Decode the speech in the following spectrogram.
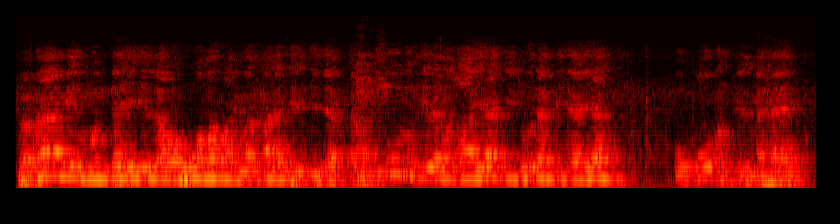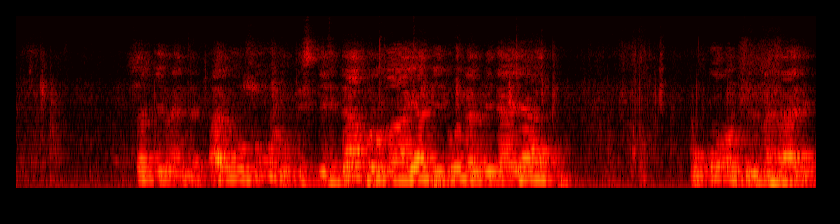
فما من منتهي إلا وهو مر بمرحلة الابتداء. الوصول إلى الغايات دون البدايات وقوع في المهارك. سجل عندك. الوصول استهداف الغايات دون البدايات وقوع في المهالك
